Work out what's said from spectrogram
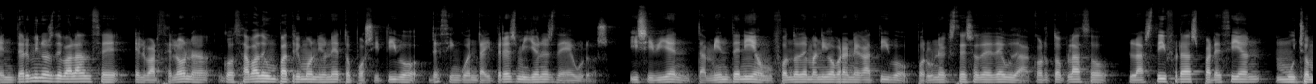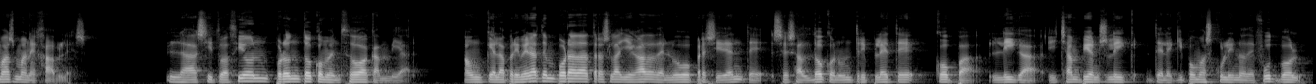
En términos de balance, el Barcelona gozaba de un patrimonio neto positivo de 53 millones de euros, y si bien también tenía un fondo de maniobra negativo por un exceso de deuda a corto plazo, las cifras parecían mucho más manejables. La situación pronto comenzó a cambiar. Aunque la primera temporada tras la llegada del nuevo presidente se saldó con un triplete, Copa, Liga y Champions League del equipo masculino de fútbol,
